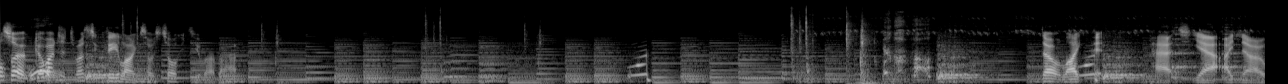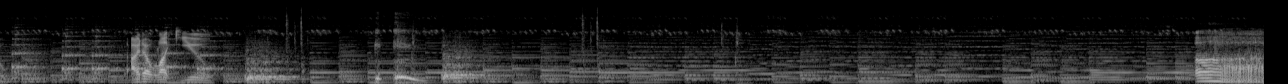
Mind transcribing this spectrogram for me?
Also, go back to domestic felines, I was talking to you about that. Don't like pit pets. Yeah, I know. I don't like you. Ugh.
